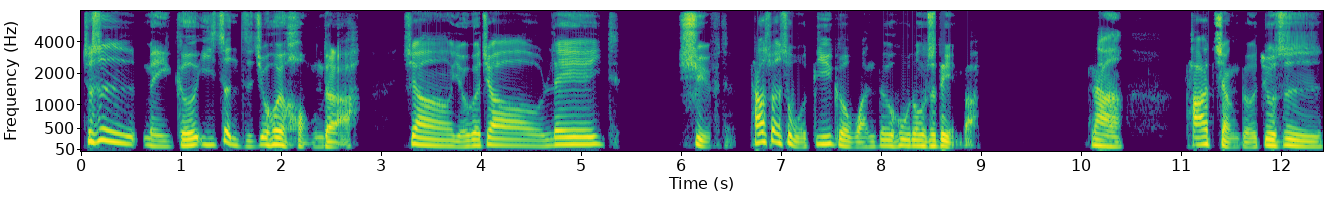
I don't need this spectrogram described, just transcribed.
就是每隔一阵子就会红的啦。像有个叫《Late Shift》，它算是我第一个玩的互动式电影吧。那它讲的就是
